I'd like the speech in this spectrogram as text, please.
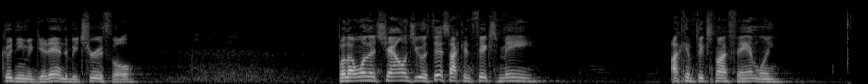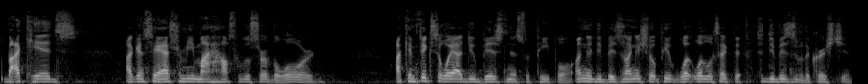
Couldn't even get in, to be truthful. But I want to challenge you with this I can fix me, I can fix my family, my kids. I can say, As for me, my house, we will serve the Lord. I can fix the way I do business with people. I'm going to do business. I'm going to show people what, what it looks like to, to do business with a Christian.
